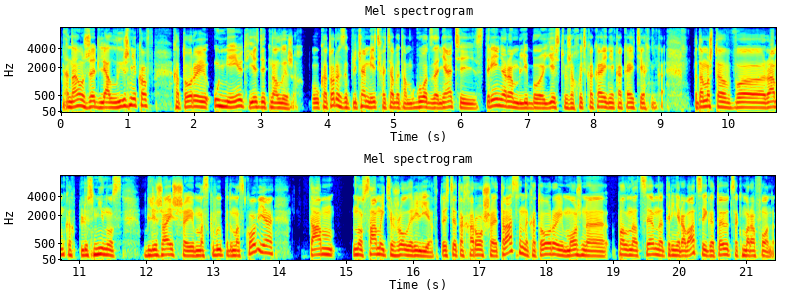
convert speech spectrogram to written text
она уже для лыжников, которые умеют ездить на лыжах, у которых за плечами есть хотя бы там год занятий с тренером, либо есть уже хоть какая-никакая техника. Потому что в рамках плюс-минус ближайшей Москвы-Подмосковья там но самый тяжелый рельеф. То есть это хорошая трасса, на которой можно полноценно тренироваться и готовиться к марафону.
